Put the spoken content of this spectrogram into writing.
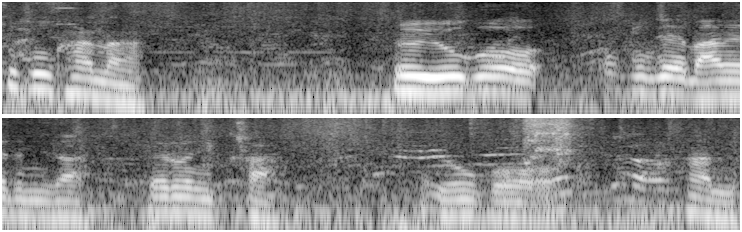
수국 하나. 그리고 요거 굉장히 마음에 듭니다. Veronica. 요거 한 세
